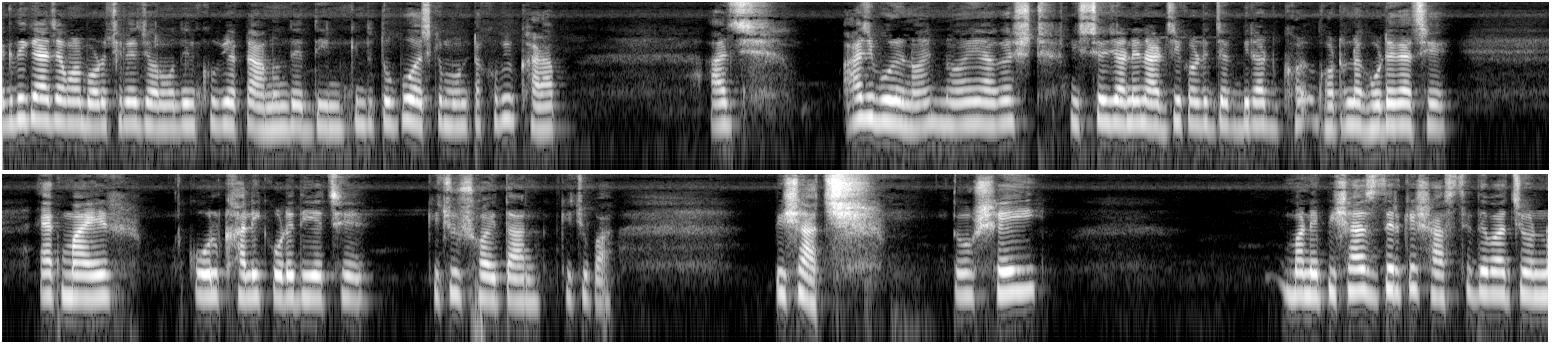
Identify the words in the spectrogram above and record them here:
একদিকে আজ আমার বড় ছেলের জন্মদিন, খুবই একটা আনন্দের দিন, কিন্তু তবুও আজকে মনটা খুবই খারাপ। আজ আজ বলে নয় নয় আগস্ট, নিশ্চয়ই জানেন আরজি করের যে বিরাট ঘটনা ঘটে গেছে। এক মায়ের কোল খালি করে দিয়েছে কিছু শয়তান, কিছু পা, পিশাচ। তো সেই মানে পিশাচদেরকে শাস্তি দেওয়ার জন্য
